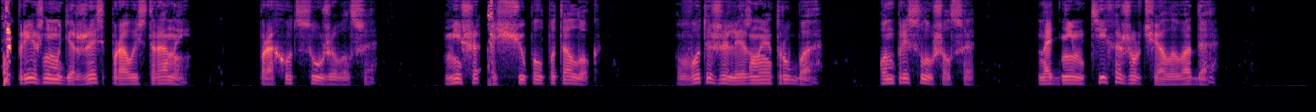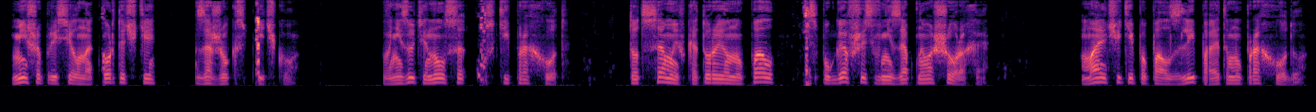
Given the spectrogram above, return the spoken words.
по-прежнему держась правой стороны. Проход суживался. Миша ощупал потолок. Вот и железная труба. Он прислушался. Над ним тихо журчала вода. Миша присел на корточки, зажег спичку. Внизу тянулся узкий проход. Тот самый, в который он упал, испугавшись внезапного шороха. Мальчики поползли по этому проходу.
